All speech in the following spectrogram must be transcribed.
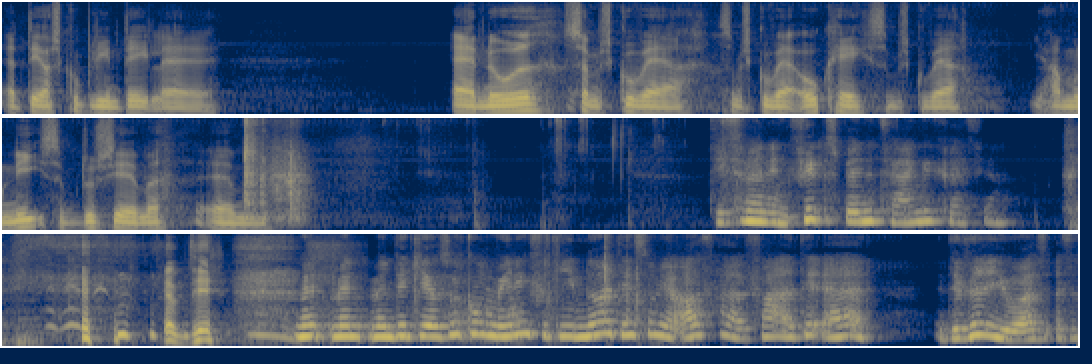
At det også kunne blive en del af, af noget, som skulle, være, som skulle være okay, som skulle være i harmoni, som du siger, Emma. Um. Det er simpelthen en vildt spændende tanke, Christian. Jamen det... men, men, men det giver jo så god mening, fordi noget af det, som jeg også har erfaret, det er, at det ved I jo også, altså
